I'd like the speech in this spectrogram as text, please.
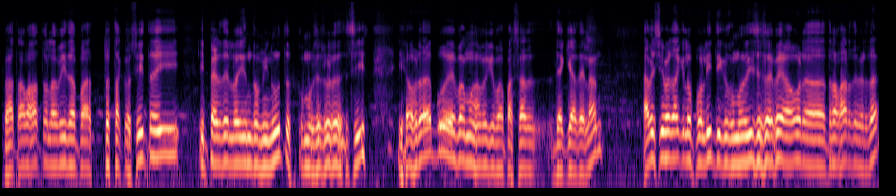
Pues ha trabajado toda la vida para todas estas cositas y, y perderlo ahí en dos minutos, como se suele decir. Y ahora pues vamos a ver qué va a pasar de aquí adelante. A ver si es verdad que los políticos, como dice, se ve ahora trabajar de verdad.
